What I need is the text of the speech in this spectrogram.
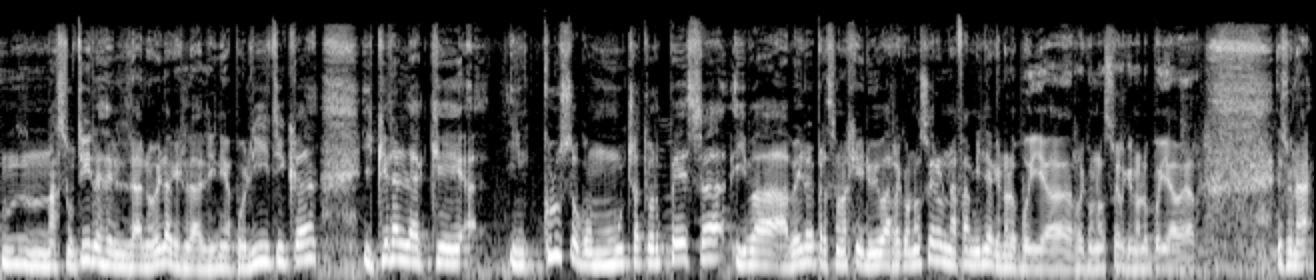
más sutiles de la novela, que es la línea política, y que era la que incluso con mucha torpeza iba a ver al personaje y lo iba a reconocer en una familia que no lo podía reconocer, que no lo podía ver. Es una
